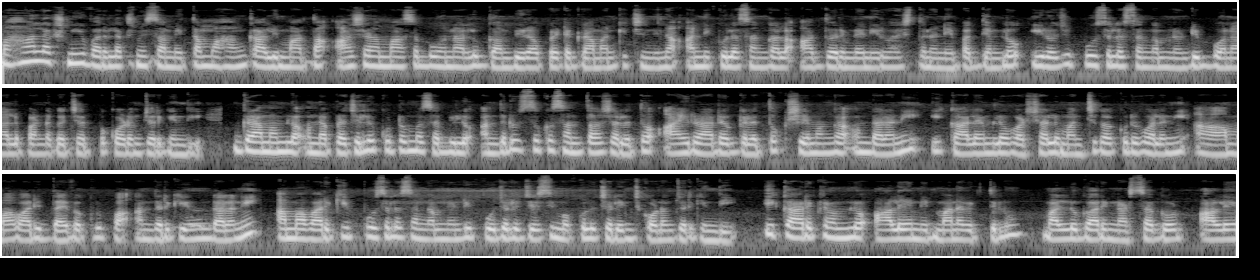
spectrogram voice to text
మహాలక్ష్మి వరలక్ష్మి సమేత మహంకాళి మాత ఆషాఢ మాస బోనాలు గంభీరావుపేట గ్రామానికి చెందిన అన్ని కుల సంఘాల ఆధ్వర్యంలో నిర్వహిస్తున్న నేపథ్యంలో ఈరోజు పూసల సంఘం నుండి బోనాల పండుగ జరుపుకోవడం జరిగింది. గ్రామంలో ఉన్న ప్రజలు కుటుంబ సభ్యులు అందరూ సుఖ సంతోషాలతో ఆయుర ఆరోగ్యాలతో క్షేమంగా ఉండాలని ఈ కాలంలో వర్షాలు మంచిగా కురవాలని ఆ అమ్మవారి దైవ కృప అందరికీ ఉండాలని అమ్మవారికి పూసల సంఘం నుండి పూజలు చేసి మొక్కులు చెల్లించుకోవడం జరిగింది. ఈ కార్యక్రమంలో ఆలయ నిర్మాణ వ్యక్తులు మల్లుగారి నర్సగౌడ్ ఆలయ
